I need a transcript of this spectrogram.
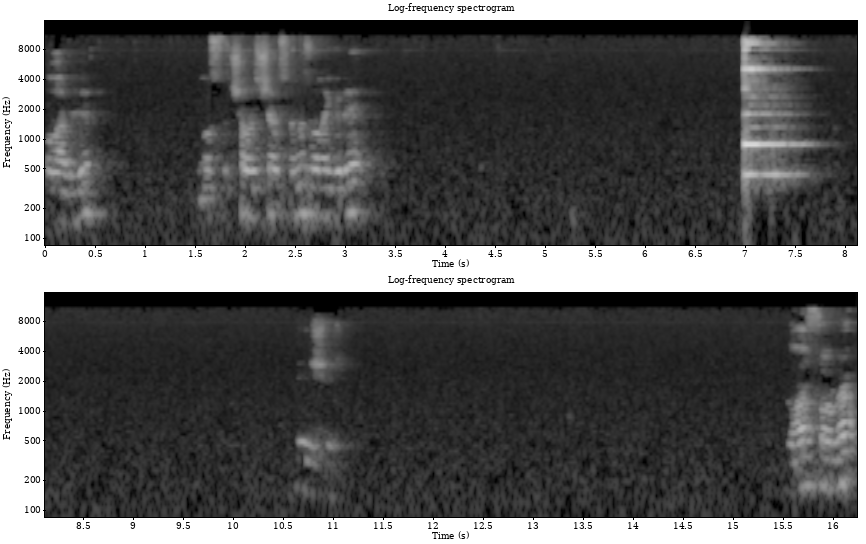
olabilir. Nasıl çalışacaksanız ona göre Daha sonra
